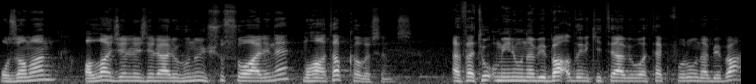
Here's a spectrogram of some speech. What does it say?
O zaman Allah Celle Celaluhu'nun şu sualine muhatap kalırsınız. اَفَتُؤْمِنُونَ بِبَعْضِ الْكِتَابِ وَتَكْفُرُونَ بِبَعْضِ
